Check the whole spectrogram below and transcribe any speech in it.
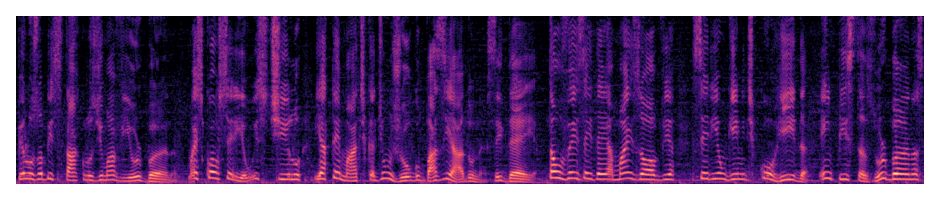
pelos obstáculos de uma via urbana. Mas qual seria o estilo e a temática de um jogo baseado nessa ideia? Talvez a ideia mais óbvia seria um game de corrida em pistas urbanas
